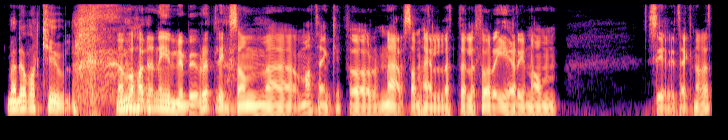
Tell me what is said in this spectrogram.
men det har varit kul. Men vad har den inneburit liksom, eh, om man tänker för närsamhället eller för er inom serietecknandet?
